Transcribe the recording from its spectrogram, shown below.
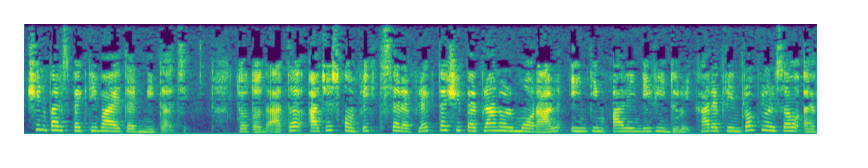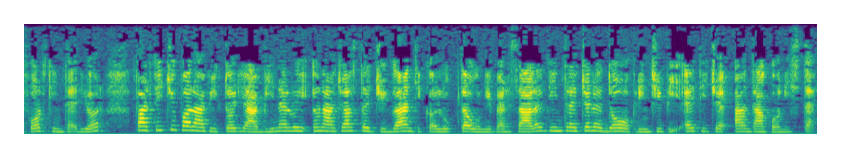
și în perspectiva eternității. Totodată, acest conflict se reflectă și pe planul moral intim al individului, care prin propriul său efort interior participă la victoria binelui în această gigantică luptă universală dintre cele două principii etice antagoniste.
